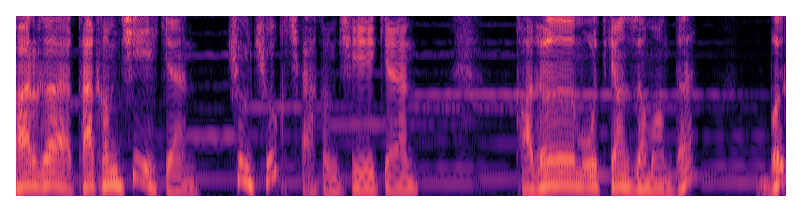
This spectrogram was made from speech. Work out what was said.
qarg'a qaqimchi ekan chumchuq chaqimchi ekan. Qadim o'tgan zamonda bir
